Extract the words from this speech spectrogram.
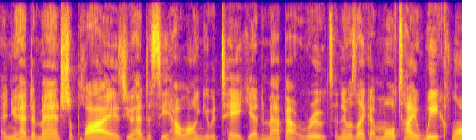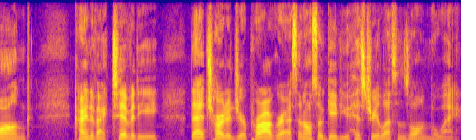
and you had to manage supplies, you had to see how long you would take, you had to map out routes, and it was like a multi-week long kind of activity that charted your progress and also gave you history lessons along the way."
